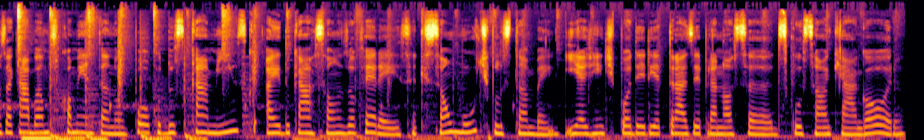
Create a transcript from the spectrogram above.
Nós acabamos comentando um pouco dos caminhos que a educação nos oferece, que são múltiplos também. E a gente poderia trazer para nossa discussão aqui agora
